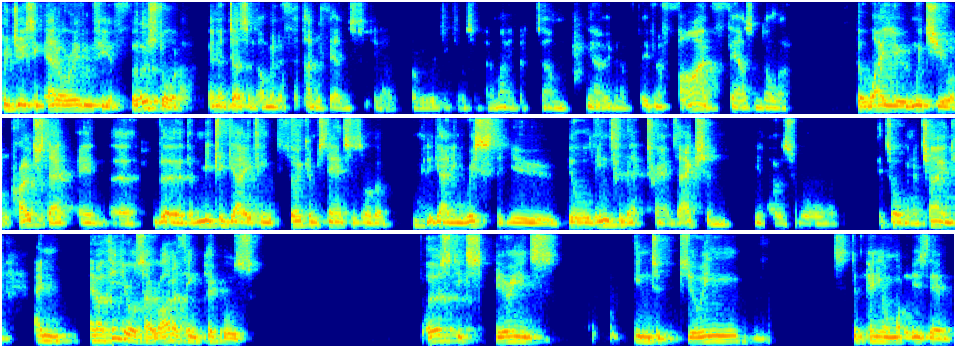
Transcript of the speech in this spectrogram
producing that, or even for your first order, and it doesn't. I mean, a hundred thousand, you know, probably ridiculous amount of money, but um, you know, even a, even a five thousand dollar, the way you in which you approach that and the, the the mitigating circumstances or the mitigating risks that you build into that transaction, you know, is all it's all going to change. And and I think you're also right. I think people's first experience into doing, depending on what it is they're,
